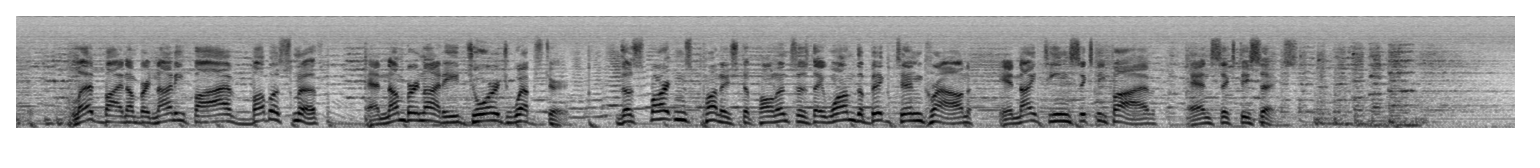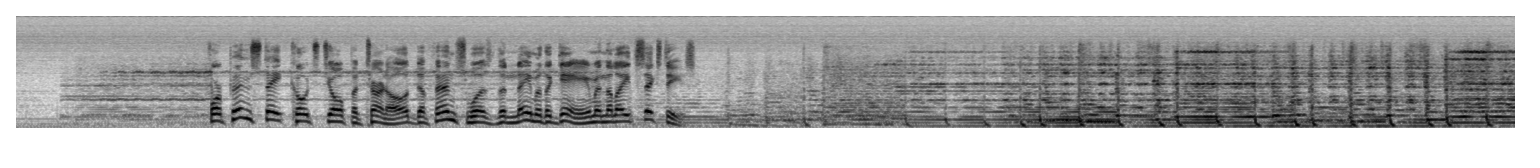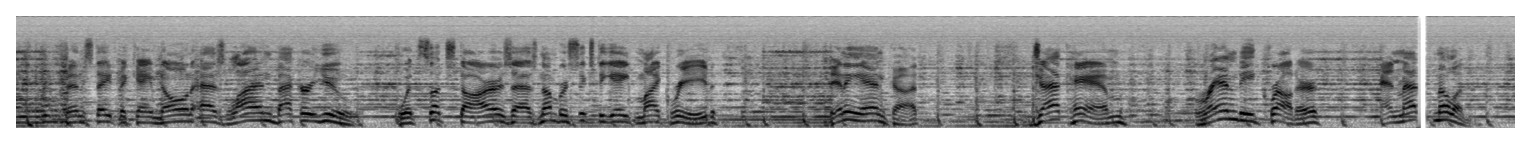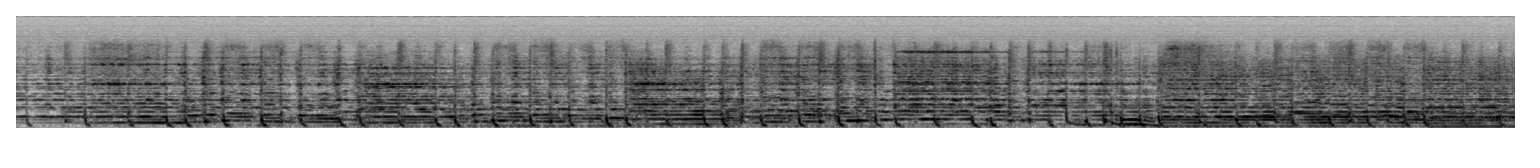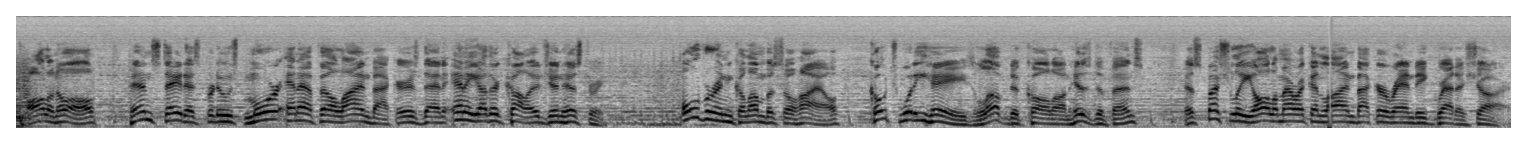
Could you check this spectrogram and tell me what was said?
led by number 95 Bubba Smith and number 90 George Webster. The Spartans punished opponents as they won the Big Ten crown in 1965 and 66. For Penn State coach Joe Paterno, defense was the name of the game in the late 60s. Penn State became known as Linebacker U, with such stars as number 68 Mike Reid, Denny Onkotz, Jack Ham, Randy Crowder, and Matt Millen. Penn State has produced more NFL linebackers than any other college in history. Over in Columbus, Ohio, Coach Woody Hayes loved to call on his defense, especially All-American linebacker Randy Gradishar.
